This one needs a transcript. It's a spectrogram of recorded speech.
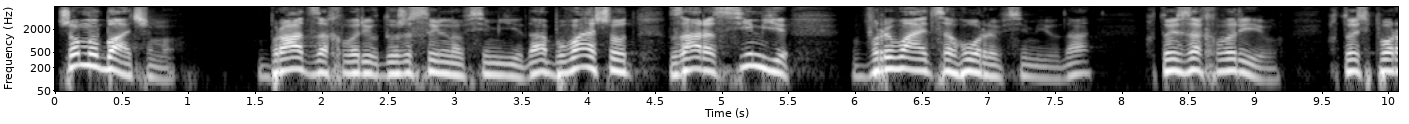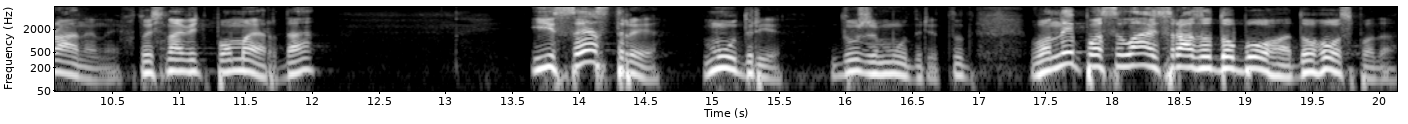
Що ми бачимо? Брат захворів дуже сильно в сім'ї. Да? Буває, що от зараз сім'ї вривається горе в сім'ю. Да? Хтось захворів, хтось поранений, хтось навіть помер. Да? І сестри мудрі, дуже мудрі. Тут, вони посилають зразу до Бога, до Господа.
